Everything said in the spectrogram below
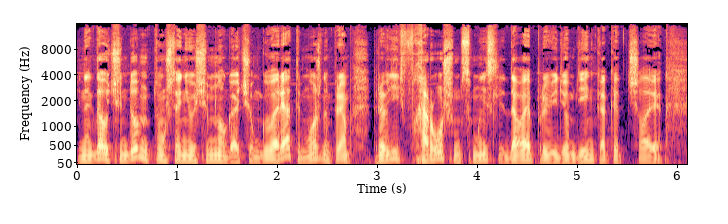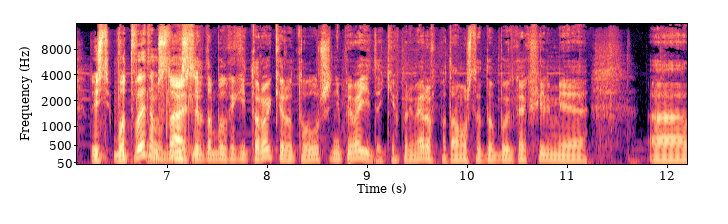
иногда очень удобно, потому что они очень много о чем говорят, и можно прям приводить в хорошем смысле, давай проведем день, как этот человек. То есть вот в этом Ну да, если смысле... это будут какие-то рокеры, то лучше не приводить таких примеров, потому что это будет как в фильме а,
